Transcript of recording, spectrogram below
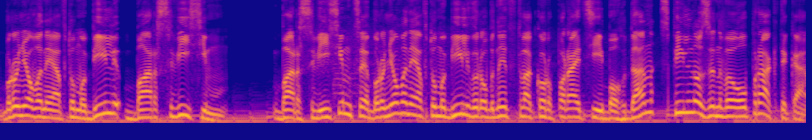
Броньований автомобіль Барс 8 Барс 8 це броньований автомобіль виробництва корпорації Богдан спільно з НВО Практика.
